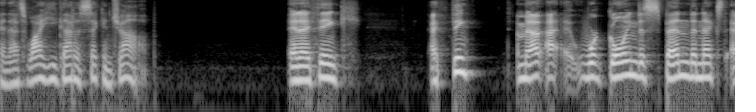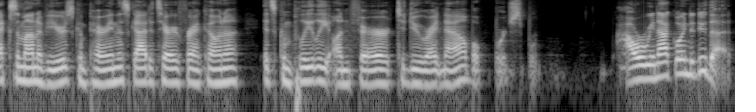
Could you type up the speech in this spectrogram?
And that's why he got a second job. And I think, I think, I mean, I, I, we're going to spend the next X amount of years comparing this guy to Terry Francona. It's completely unfair to do right now, but we're just, we're, how are we not going to do that?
